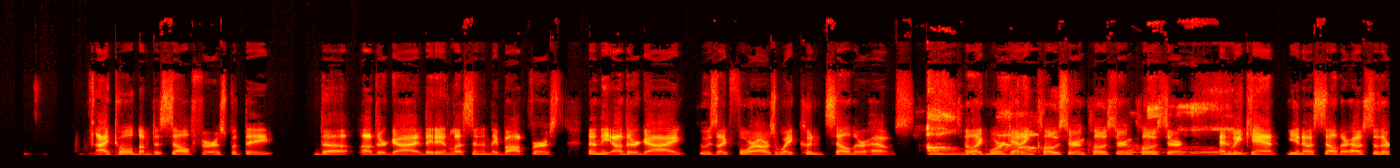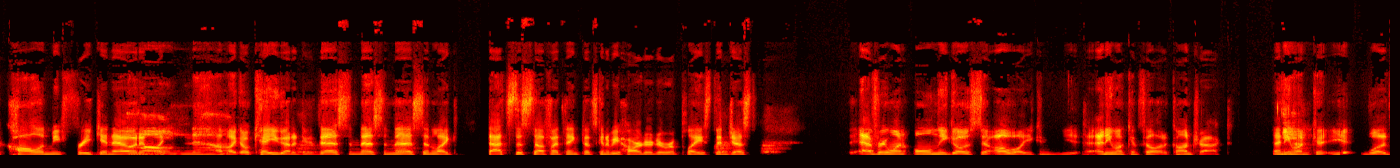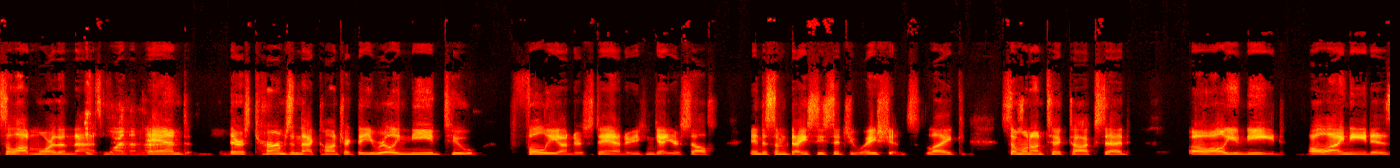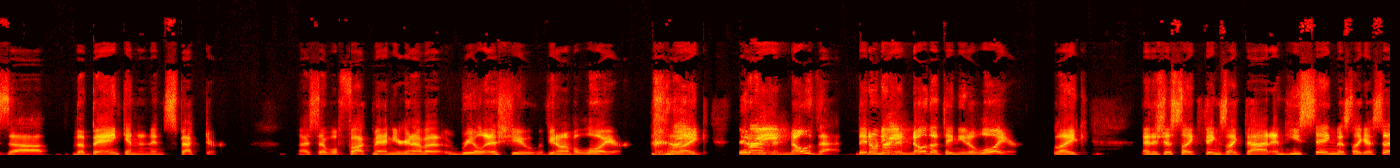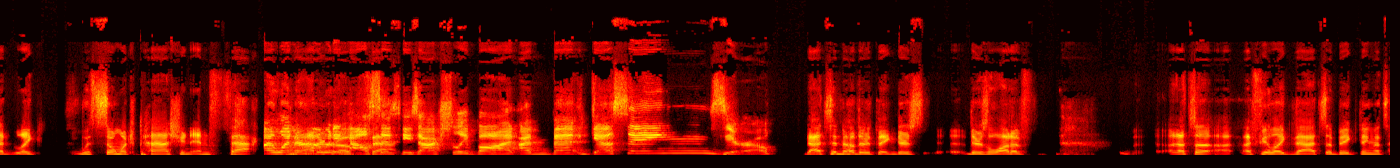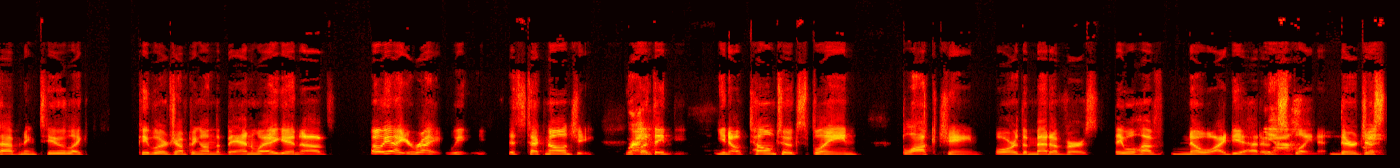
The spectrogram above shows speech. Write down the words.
I told them to sell first, but they, the other guy, they didn't listen, and they bought first. Then the other guy, who was like four hours away, couldn't sell their house. oh, So like we're getting closer and closer and closer, and we can't, you know, sell their house. So they're calling me, freaking out, and like oh, no. I'm like, okay, you got to do this and this and this. And like, that's the stuff I think that's going to be harder to replace than just everyone only goes to, oh, well, you can, anyone can fill out a contract. Anyone could, well, it's a lot more than that. it's more than that. And there's terms in that contract that you really need to fully understand, or you can get yourself into some dicey situations. Like someone on TikTok said, oh, all you need, all I need is uh, the bank and an inspector. I said, well, fuck, man, you're going to have a real issue if you don't have a lawyer. like they don't Right. even know that. They don't Right. even know that they need a lawyer. Like, and it's just like things like that. And he's saying this, like I said, like with so much passion and fact. I wonder how many houses fact. he's actually bought. I'm bet guessing zero. That's another thing. There's there's a lot of that's a I feel like that's a big thing that's happening too. Like people are jumping on the bandwagon of, oh yeah, you're right. We it's technology. Right. but they you know tell them to explain blockchain or the metaverse they will have no idea how to Yeah. explain it they're just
